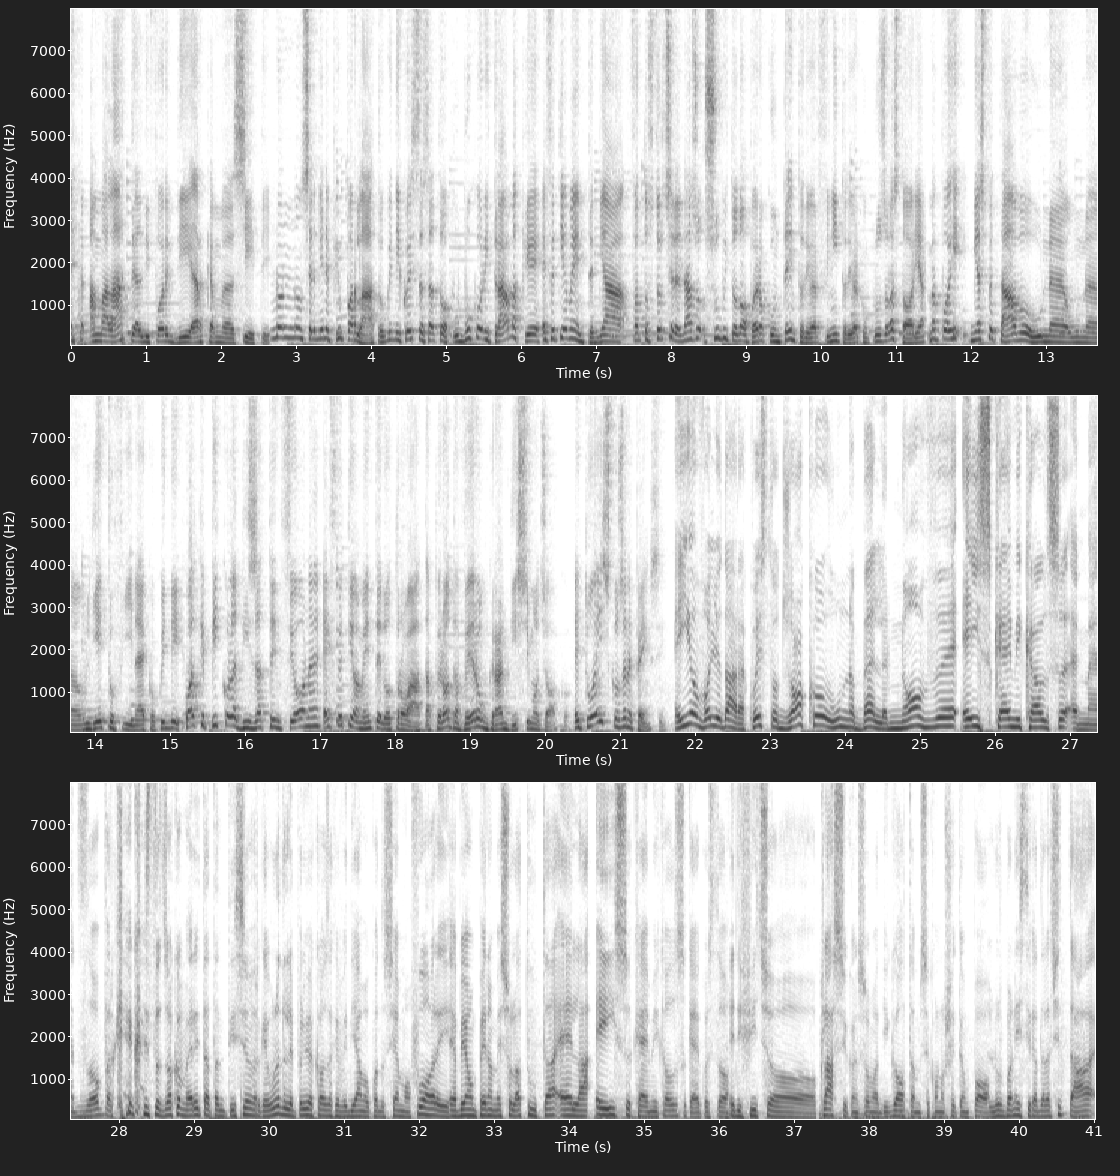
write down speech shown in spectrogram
ammalate al di fuori di Arkham City. Non, non se ne viene più parlato quindi questo è stato un buco di trama che effettivamente mi ha fatto storcere il naso subito dopo. Ero contento di aver finito di aver concluso la storia storia, ma poi mi aspettavo un, un, un, lieto fine, ecco, quindi qualche piccola disattenzione effettivamente l'ho trovata, però davvero un grandissimo gioco. E tu Ace cosa ne pensi? E io voglio dare a questo gioco un bel 9 Ace Chemicals e mezzo, perché questo gioco merita tantissimo, perché una delle prime cose che vediamo quando siamo fuori e abbiamo appena messo la tuta è la Ace Chemicals, che è questo edificio classico, insomma, di Gotham, se conoscete un po' l'urbanistica della città,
